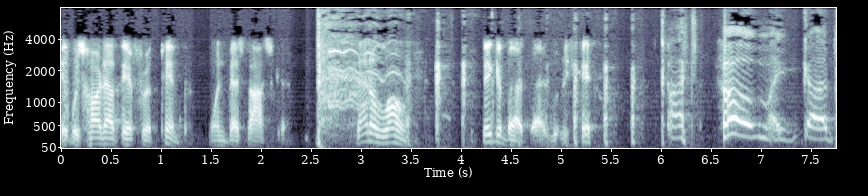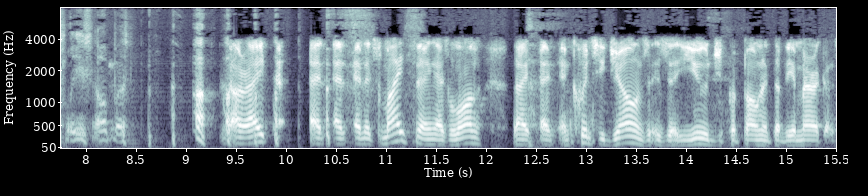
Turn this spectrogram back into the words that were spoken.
it was Hard Out There for a Pimp, won Best Oscar. That alone, think about that. God. Oh my God! Please help us. All right? And, and, and it's my thing as long, like, and, and Quincy Jones is a huge proponent of the American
